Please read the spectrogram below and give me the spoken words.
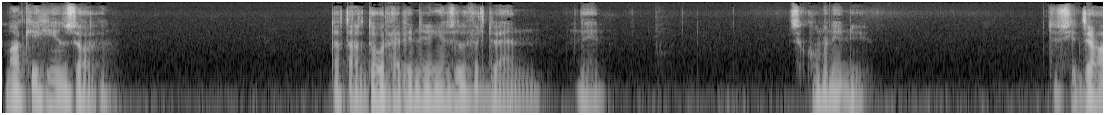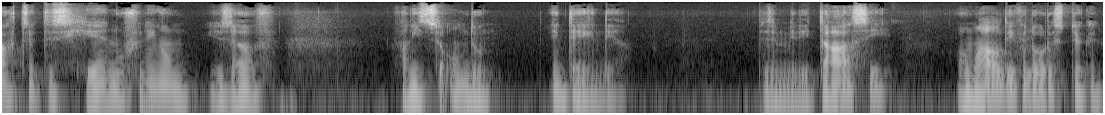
Maak je geen zorgen dat daardoor herinneringen zullen verdwijnen. Nee, ze komen in u. Dus je draagt het is geen oefening om jezelf van iets te ontdoen. Integendeel. Het is een meditatie om al die verloren stukken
